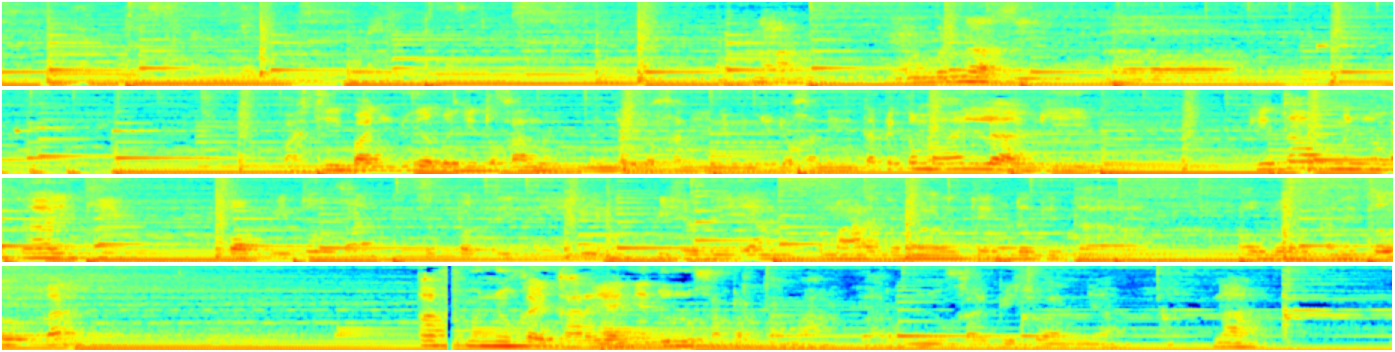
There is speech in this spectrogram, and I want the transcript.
Nah, yang benar sih eh, pasti banyak juga begitu kan menjodohkan ini. Tapi kembali lagi kita menyukai K-pop itu kan seperti di episode yang kemarin-kemarin yang udah kita obrolkan itu kan harus menyukai karyanya dulu kan pertama, baru menyukai visualnya. Nah,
